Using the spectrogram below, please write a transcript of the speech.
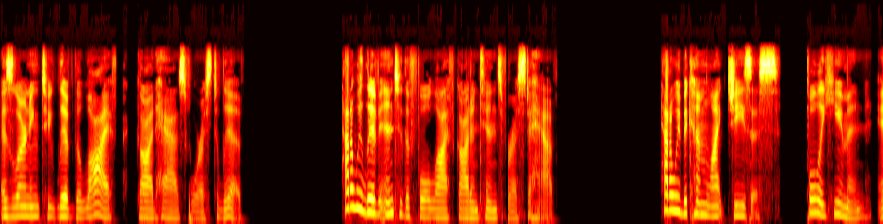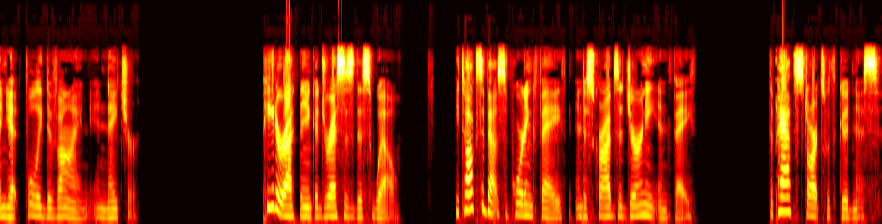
as learning to live the life God has for us to live. How do we live into the full life God intends for us to have? How do we become like Jesus, fully human and yet fully divine in nature? Peter, I think, addresses this well. He talks about supporting faith and describes a journey in faith. The path starts with goodness,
